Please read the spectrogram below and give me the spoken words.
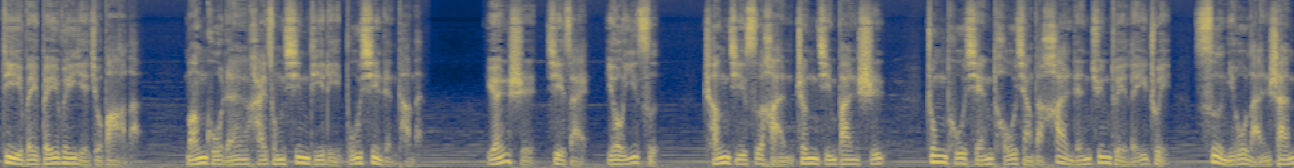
地位卑微也就罢了。蒙古人还从心底里不信任他们。原始记载有一次，成吉思汗征金班师，中途嫌投降的汉人军队累赘，刺牛栏山，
